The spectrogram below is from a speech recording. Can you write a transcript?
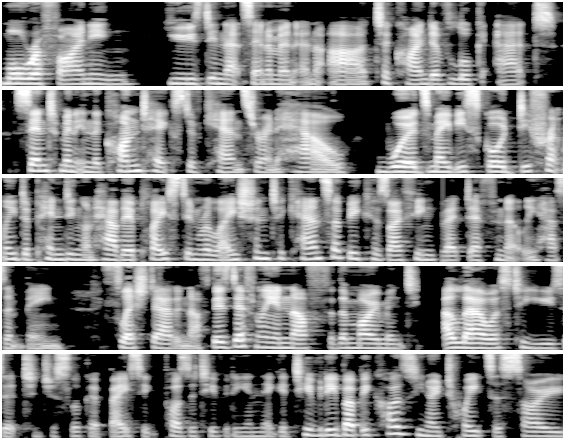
more refining used in that sentiment and are to kind of look at sentiment in the context of cancer and how words may be scored differently depending on how they're placed in relation to cancer, because I think that definitely hasn't been fleshed out enough. There's definitely enough for the moment to allow us to use it to just look at basic positivity and negativity. But because, you know, tweets are so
